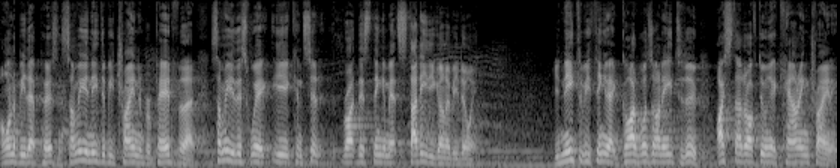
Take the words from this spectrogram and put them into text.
I want to be that person. Some of you need to be trained and prepared for that. Some of you this week, you consider, write this thing about study you're going to be doing. You need to be thinking about, God, what do I need to do? I started off doing accounting training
